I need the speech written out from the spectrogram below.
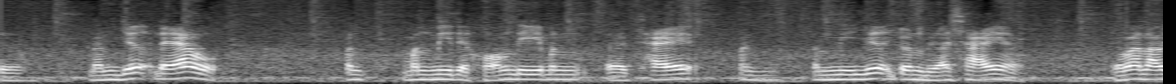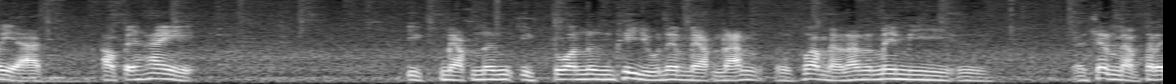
อ มันเยอะแล้ว มันมันมีแต่ของดีมันเออใช้มันมันมีเยอะจนเหลือใช้อะแต่ว่าเราอยากเอาไปให้อีกแมปหนึ่งอีกตัวหนึ่งที่อยู่ในแมปนั้นเออเพราะว่าแมปนั้นมันไม่มีเอออย่างเช่นแมปทะเล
